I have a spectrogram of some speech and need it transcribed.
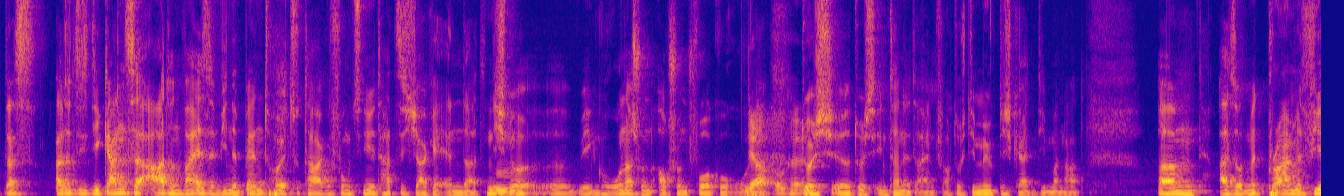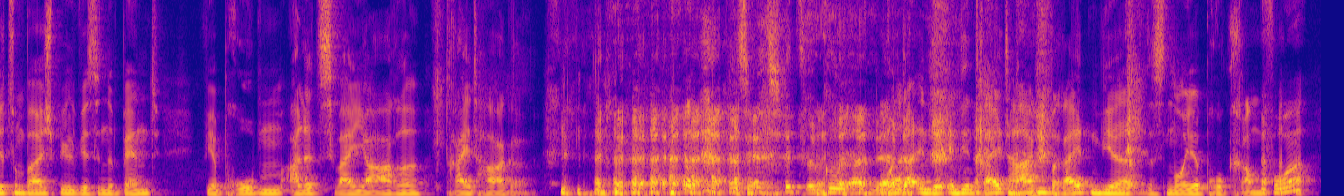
Das, also die, die ganze Art und Weise, wie eine Band heutzutage funktioniert, hat sich ja geändert. Nicht nur äh, wegen Corona, schon auch schon vor Corona. Ja, okay. Durch, äh, durchs Internet einfach, durch die Möglichkeiten, die man hat. Ähm, also mit Primal 4 zum Beispiel, wir sind eine Band, wir proben alle zwei Jahre drei Tage. Das hört sich jetzt so cool an. Ja. Und in, de, in den drei Tagen bereiten wir das neue Programm vor,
